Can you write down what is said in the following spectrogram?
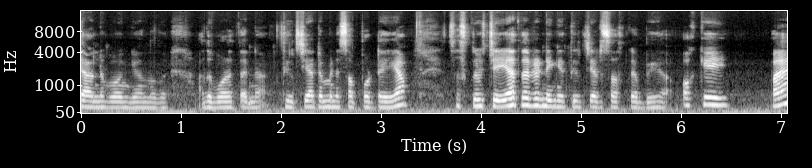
ചാനൽ പോകി വന്നത്. അതുപോലെ തന്നെ തീർച്ചയായിട്ടും എന്നെ സപ്പോർട്ട് ചെയ്യാം സബ്സ്ക്രൈബ് ചെയ്യാത്തവരുണ്ടെങ്കിൽ തീർച്ചയായിട്ടും സബ്സ്ക്രൈബ് ചെയ്യുക. ഓക്കെ ബൈ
